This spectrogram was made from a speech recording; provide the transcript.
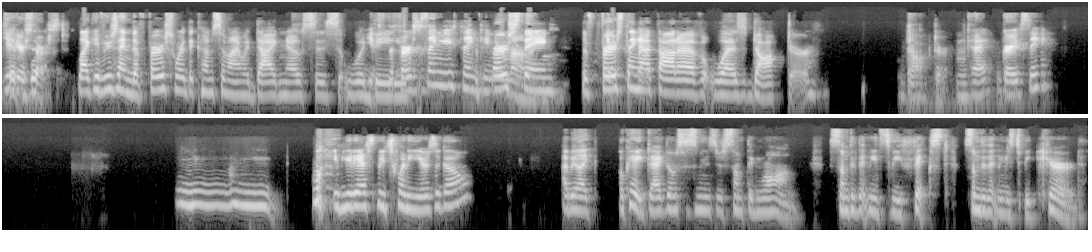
Give if, yours first. Like if you're saying the first word that comes to mind with diagnosis would yes, be the first thing you think. The first thing. The first yes, thing I thought of was doctor. Doctor. Okay, Gracie. Mm, if you'd asked me 20 years ago, I'd be like, okay, diagnosis means there's something wrong, something that needs to be fixed, something that needs to be cured.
